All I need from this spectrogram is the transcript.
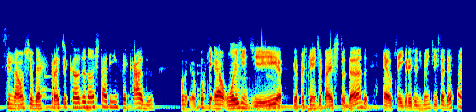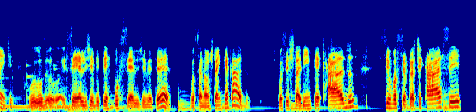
se não estiver praticando, não estaria em pecado. Porque é, hoje em dia, depois que a gente vai estudando, é o que a igreja adventista defende. O, o, ser LGBT por ser LGBT, você não está em pecado. Você estaria em pecado se você praticasse,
